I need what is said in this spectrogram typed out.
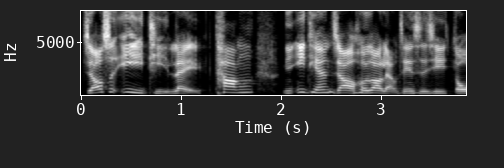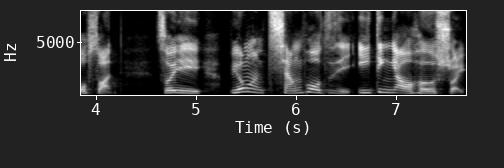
只要是液体类，汤你一天只要喝到两千 CC 都算，所以不用强迫自己一定要喝水，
